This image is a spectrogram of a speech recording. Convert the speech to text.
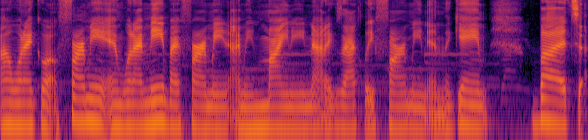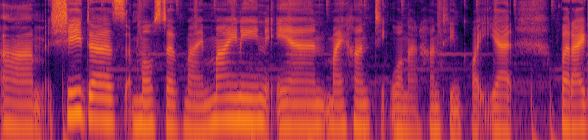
uh, when I go out farming. And what I mean by farming, I mean mining, not exactly farming in the game. But um, she does most of my mining and my hunting. Well, not hunting quite yet, but I,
